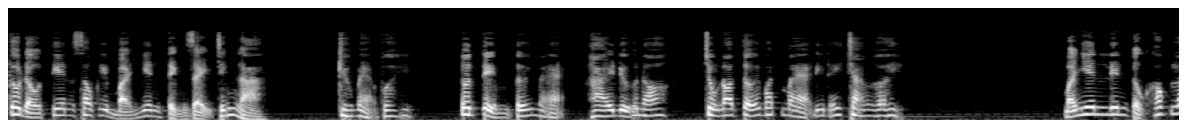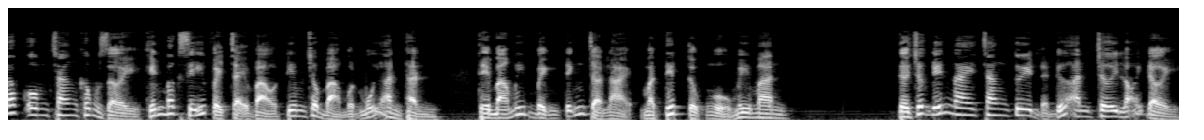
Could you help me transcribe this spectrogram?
câu đầu tiên sau khi bà Nhiên tỉnh dậy chính là Kêu mẹ với, nó tìm tới mẹ, hai đứa nó, chúng nó tới bắt mẹ đi đấy Trang ơi. Bà Nhiên liên tục khóc lóc ôm Trang không rời, khiến bác sĩ phải chạy vào tiêm cho bà một mũi an thần thì bà mới bình tĩnh trở lại mà tiếp tục ngủ mê man. Từ trước đến nay, Trang tuy là đứa ăn chơi lõi đời,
